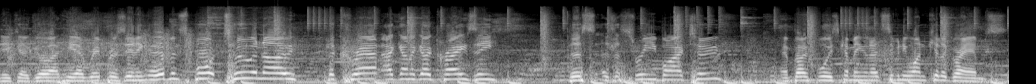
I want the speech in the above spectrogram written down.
Nico go out here representing Urban Sport 2 0. The crowd are going to go crazy. This is a 3 by 2 and both boys coming in at 71 kilograms.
